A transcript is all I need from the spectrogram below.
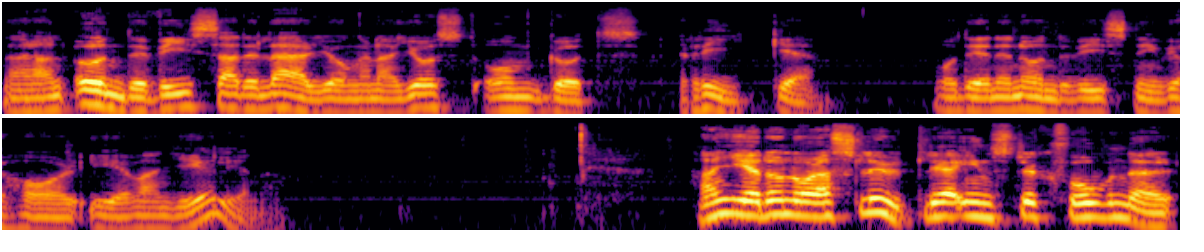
När han undervisade lärjungarna just om Guds rike. Och det är den undervisning vi har i evangelierna. Han ger dem några slutliga instruktioner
